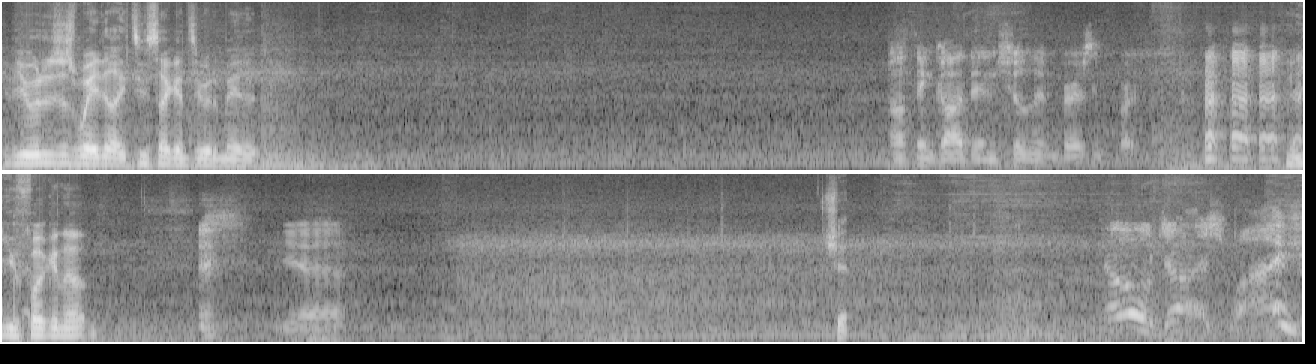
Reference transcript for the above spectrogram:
If you would have just waited like two seconds, you would have made it. Oh, thank God they didn't show the embarrassing part. you fucking up. yeah. Shit. No, Josh, why?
